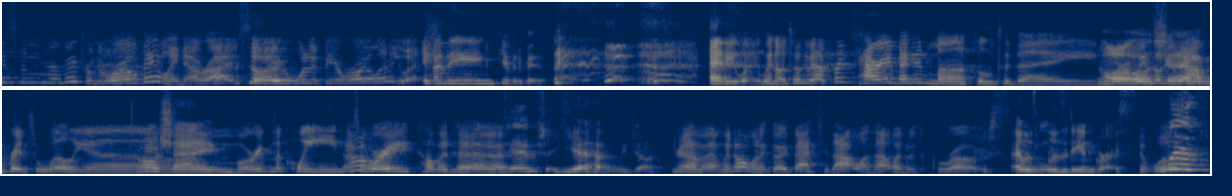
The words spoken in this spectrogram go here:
it's removed from the royal family now, right? So wouldn't it be a royal anyway? I mean, give it a bit. anyway, we're not talking about Prince Harry and Meghan Markle today. Oh, we're talking shame. about Prince William. Oh, shame. Or even the Queen, because Oh. we've already covered her. Damn. Sh- yeah, haven't we just? Yeah, man, we don't want to go back to that one. That one was gross. It was Lizzie and gross. It was. Liz,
